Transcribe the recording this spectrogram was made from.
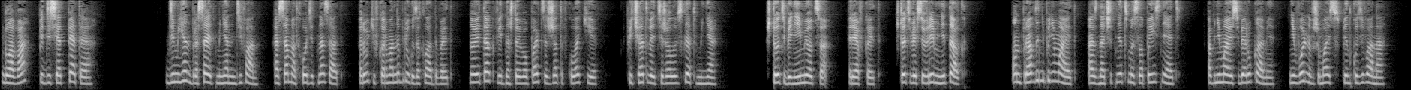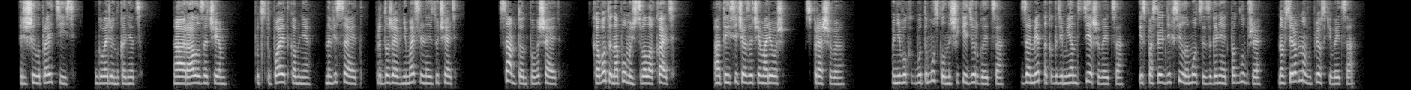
Глава 55. Демьян бросает меня на диван, а сам отходит назад, руки в карманы брюк закладывает, но и так видно, что его пальцы сжаты в кулаки. Впечатывает тяжелый взгляд в меня. «Что тебе не имется?» — рявкает. «Что тебе все время не так?» Он правда не понимает, а значит, нет смысла пояснять. Обнимаю себя руками, невольно вжимаясь в спинку дивана. «Решила пройтись», — говорю наконец. «А орала зачем?» Подступает ко мне, нависает, продолжая внимательно изучать. Сам тон повышает. «Кого ты на помощь звала, Кать?» «А ты сейчас зачем орешь?» Спрашиваю. У него как будто мускул на щеке дергается. Заметно, как Демьян сдерживается. Из последних сил эмоции загоняет поглубже, но все равно выплескивается.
